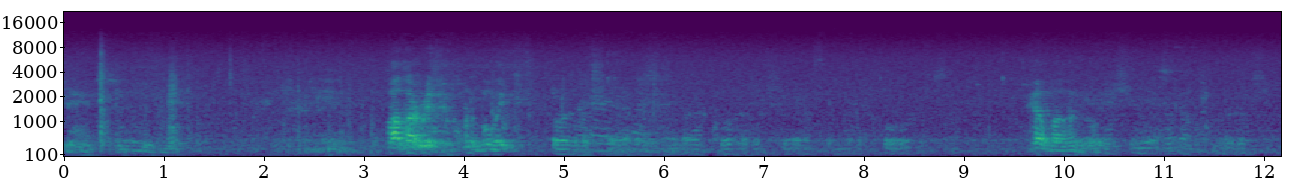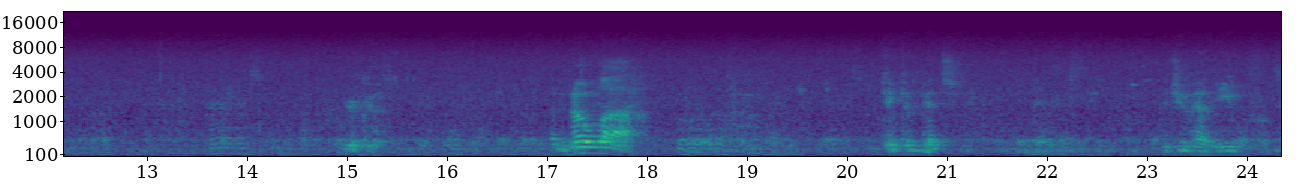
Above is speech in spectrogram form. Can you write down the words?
your hands. Father, I really want to believe. Help my unbelief. You're good. And no lie can convince me that you have evil for me.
